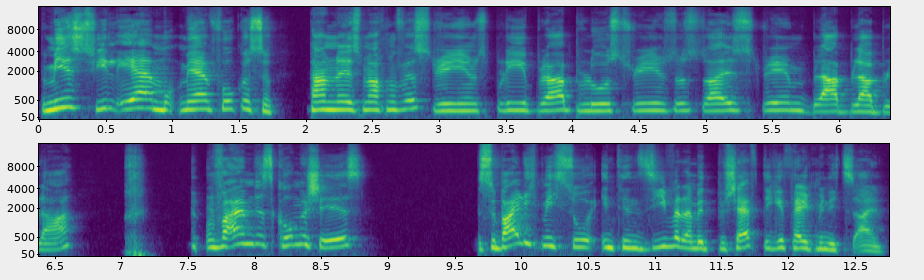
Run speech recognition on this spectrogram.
Bei mir ist viel eher mehr im Fokus so, Thumbnails machen für Streams, bla bla, Streams, Stream, bla bla bla. Und vor allem das Komische ist, sobald ich mich so intensiver damit beschäftige, fällt mir nichts ein.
